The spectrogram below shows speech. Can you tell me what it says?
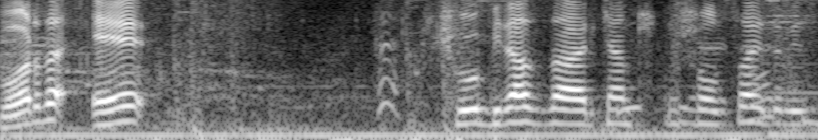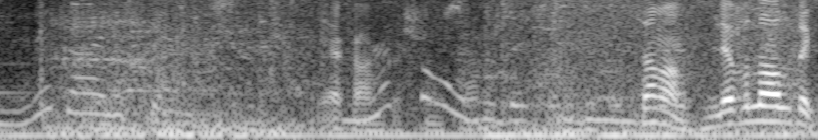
Bu arada E Q biraz daha erken tutmuş olsaydı biz Ya kanka Tamam level aldık.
